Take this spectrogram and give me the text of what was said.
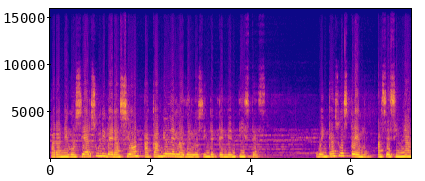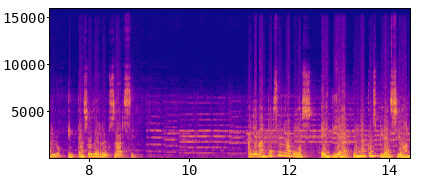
para negociar su liberación a cambio de la de los independentistas, o en caso extremo, asesinarlo en caso de rehusarse. Al levantarse la voz e idear una conspiración,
